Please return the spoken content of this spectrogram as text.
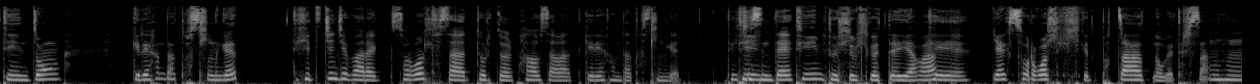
Тийм 100 гэрээхэндээ туслана гэд. Тэгэхэд чин чи бараг сургуулиасаа төр зур пауз аваад гэрээхэндээ туслана гэд. Тэгжсэн те. Тийм төлөвлөгөөтэй яваад яг сургууль эхлэхэд буцаад нүгээд ирсэн. Мгм.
